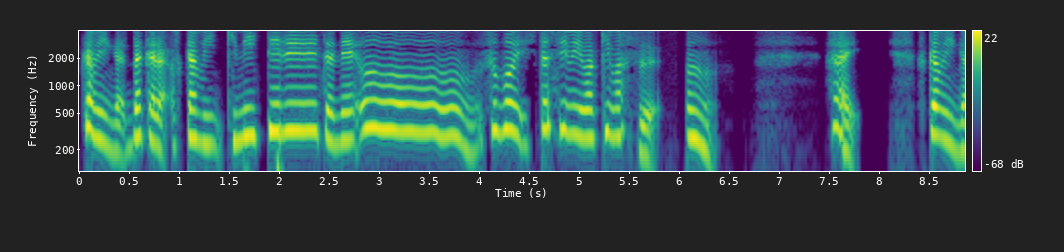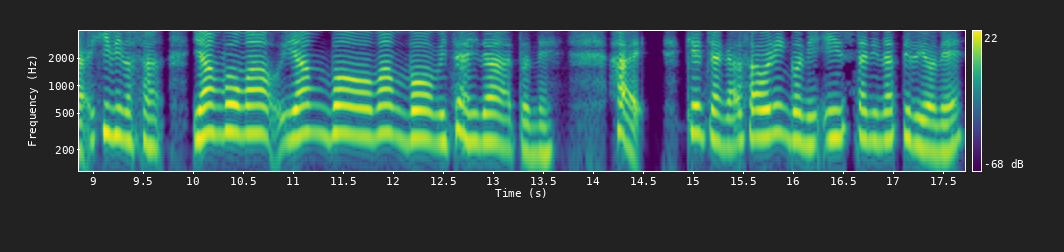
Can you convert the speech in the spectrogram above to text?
深みんが、だから、深みん気に入ってるとね、うんうんうんうん。すごい親しみ湧きます。うん。はい。深みんが、日比野さん、やんぼうま、やんぼうまんぼうみたいな、とね。はい。ケンちゃんがサオリンゴにインスタになってるよね。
